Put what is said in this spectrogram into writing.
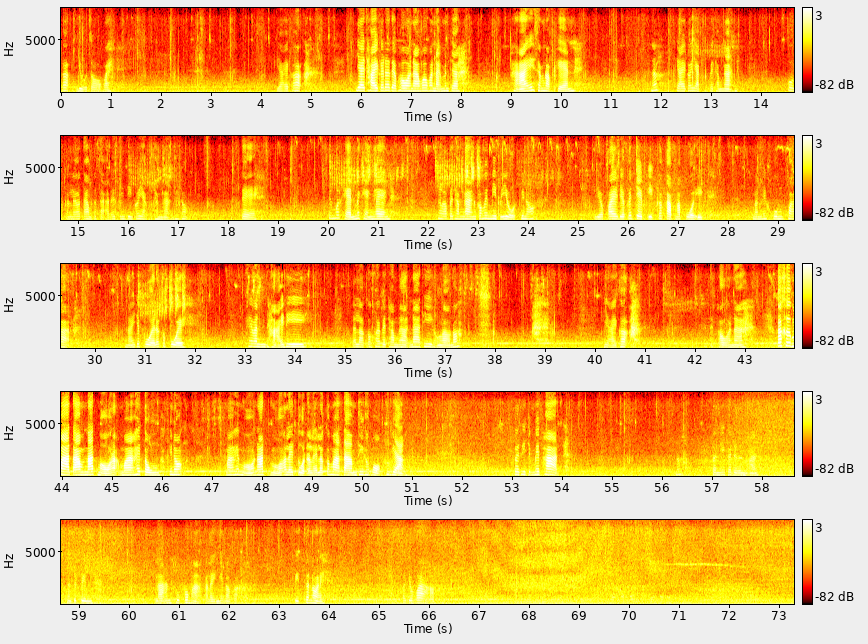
ก็อยู่ต่อไป ยายก็ ยายไทยก็ได้แต่ภาวนาว่าวันไหนมันจะหายสำหรับแขนเนาะ ยายก็อยากจะไปทำงาน พูดกันแล้วตามภาษาแล้วจริง ๆ ก็อยากไปทำงานพี่น้อง แต่เมื่อแขนไม่แข็งแรง เราไปทำงานก็ไม่มีประโยชน์พี่น้อง เดี๋ยวไปเดี๋ยวก็เจ็บอีกก็กลับมาป่วยอีก มันไม่คุ้มค่า ไหนจะป่วยแล้วก็ป่วย ให้มันหายดี แล้วเราก็ค่อยไปทำงานหน้าที่ของเราเนาะ ยายก็ภาวนา ก็คือมาตามนัดหมออะมาให้ตรงพี่น้อง มาให้หมอนัดหมออะไรตรวจอะไรเราก็มาตามที่เขาบอกทุกอย่าง เพื่อที่จะไม่พลาดเนาะตอนนี้ก็เดินมา มันจะเป็นร้านซุปเปอร์มาร์ทอะไรเงี้ยเราก็ปิดซะหน่อย เขาจะว่าเอา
